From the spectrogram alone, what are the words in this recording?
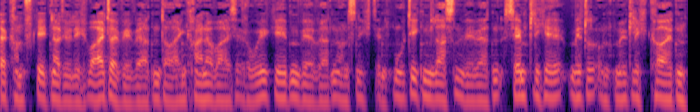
Der Kampf geht natürlich weiter. Wir werden da in keiner Weise Ruhe geben. Wir werden uns nicht entmutigen lassen. Wir werden sämtliche Mittel und Möglichkeiten,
